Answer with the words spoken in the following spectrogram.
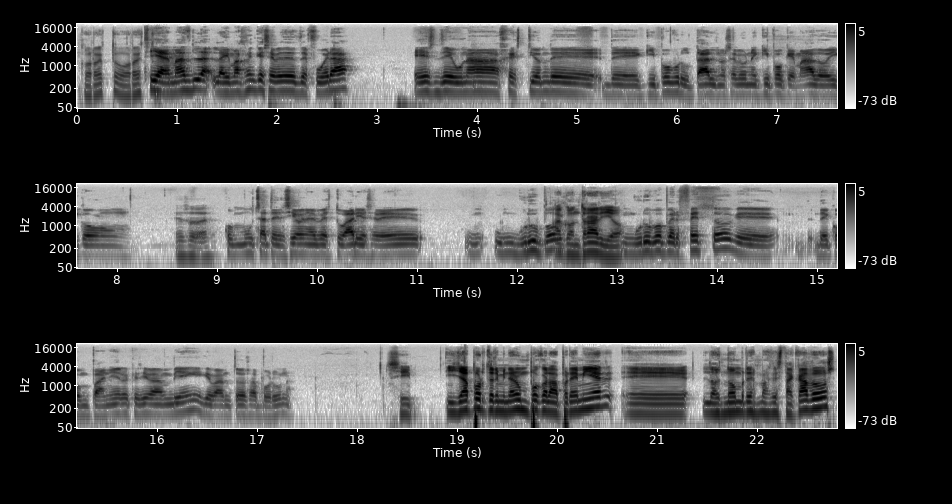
Correcto, correcto. Sí, además la, la imagen que se ve desde fuera es de una gestión de, de equipo brutal. No se ve un equipo quemado y con, Eso es. con mucha tensión en el vestuario. Se ve un, un grupo, Al contrario. un grupo perfecto que, de compañeros que se llevan bien y que van todos a por una. Sí. Y ya por terminar un poco la Premier, eh, los nombres más destacados.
